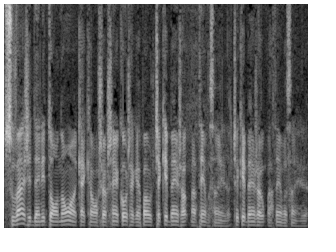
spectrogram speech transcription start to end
souvent, j'ai donné ton nom quand on cherchait un coach à part. Checkez bien Jacques Martin va s'en bien Jacques Martin va s'en aller là.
